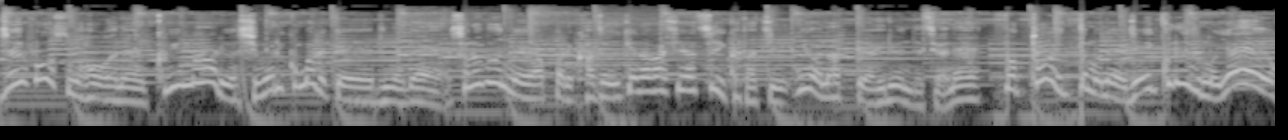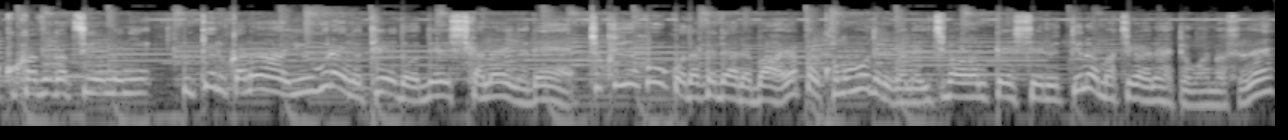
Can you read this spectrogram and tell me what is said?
J フォースの方がね首周りが絞り込まれているのでその分ねやっぱり風を受け流しやすい形にはなってはいるんですよね、まあ、とはいってもね J クルーズもやや横風が強めに受けるかないうぐらいの程度でしかないので直進方向だけであればやっぱりこのモデルがね一番安定しているっていうのは間違いないと思いますよね。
